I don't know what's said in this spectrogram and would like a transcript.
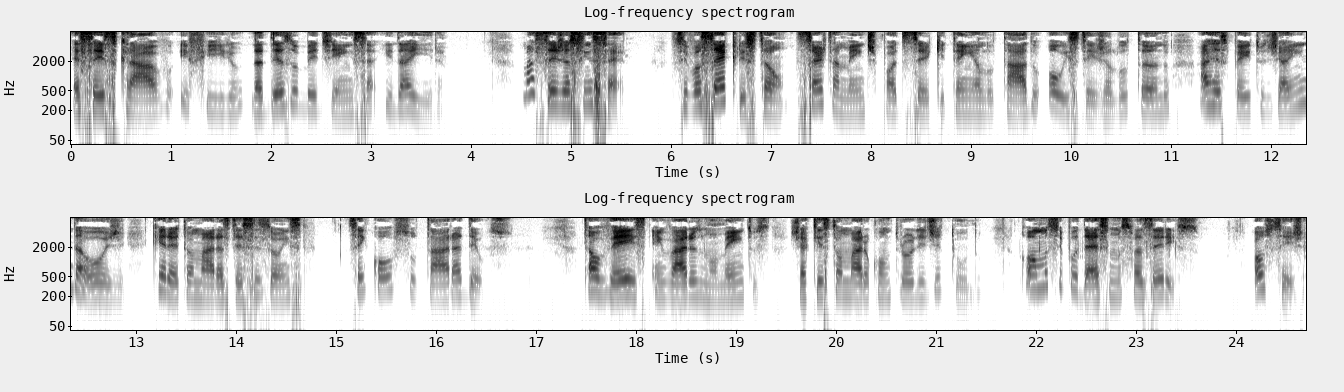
é ser escravo e filho da desobediência e da ira. Mas seja sincero. Se você é cristão, certamente pode ser que tenha lutado ou esteja lutando a respeito de ainda hoje querer tomar as decisões sem consultar a Deus. Talvez, em vários momentos, já quis tomar o controle de tudo, como se pudéssemos fazer isso. Ou seja,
